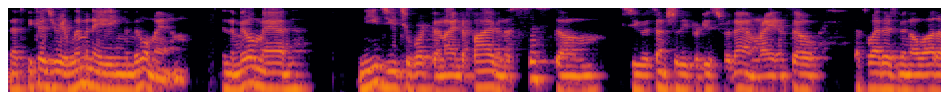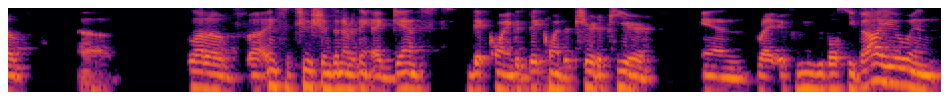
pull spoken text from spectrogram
that's because you're eliminating the middleman, and the middleman needs you to work the nine to five in the system to essentially produce for them, right? And so that's why there's been a lot of uh, a lot of uh, institutions and everything against Bitcoin because Bitcoin's a peer to peer, and right, if we, we both see value and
